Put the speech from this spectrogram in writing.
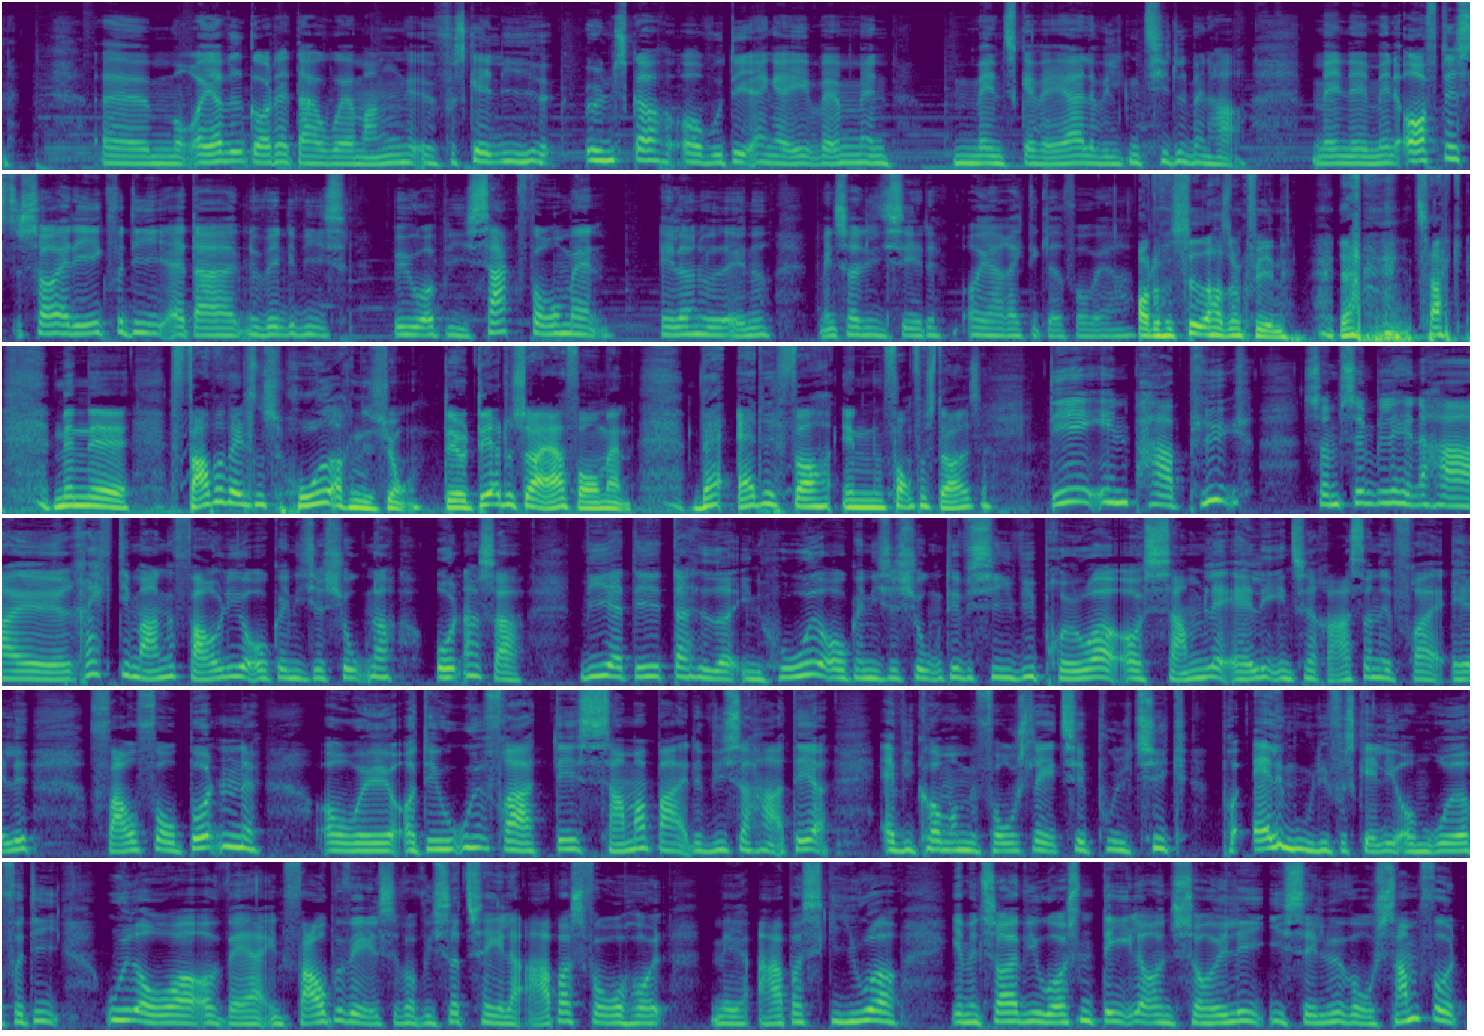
Øhm, og jeg ved godt, at der jo er mange øh, forskellige ønsker og vurderinger af, hvad man man skal være, eller hvilken titel man har. Men, øh, men oftest så er det ikke fordi, at der nødvendigvis behøver at blive sagt formand eller noget andet. Men så er det lige sætte, og jeg er rigtig glad for at være her. Og du sidder her som kvinde. Ja, tak. Men øh, Fagbevægelsens hovedorganisation, det er jo der, du så er formand. Hvad er det for en form for størrelse? Det er en paraply, som simpelthen har øh, rigtig mange faglige organisationer under sig. Vi er det, der hedder en hovedorganisation, det vil sige, at vi prøver at samle alle interesserne fra alle fagforbundene, og, øh, og det er jo ud fra det samarbejde, vi så har der, at vi kommer med forslag til politik på alle mulige forskellige områder, fordi udover at være en fagbevægelse, hvor vi så taler arbejdsforhold med arbejdsgivere, jamen så er vi jo også en del og en søjle i selve vores samfund,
